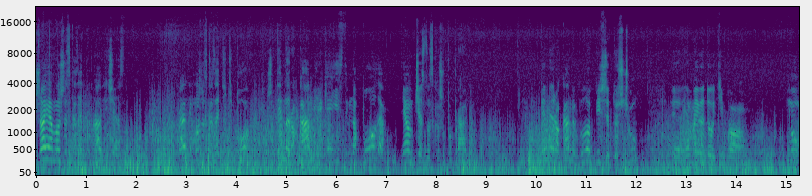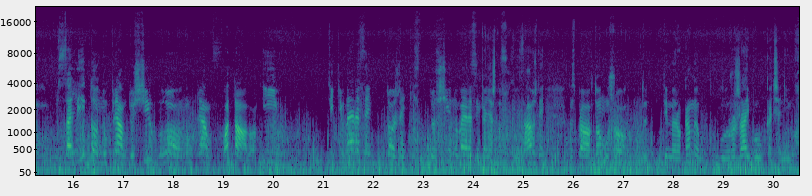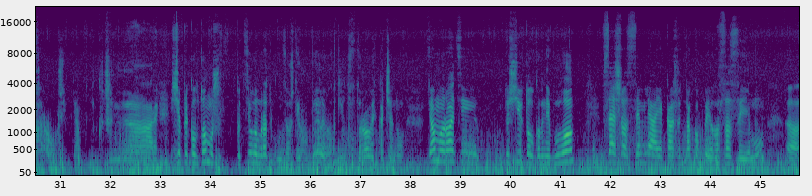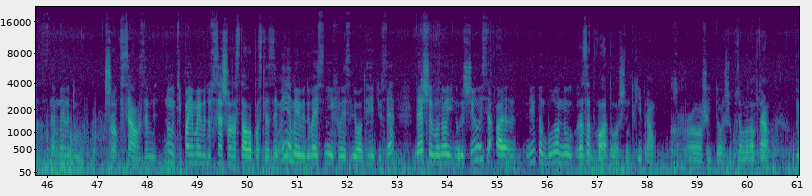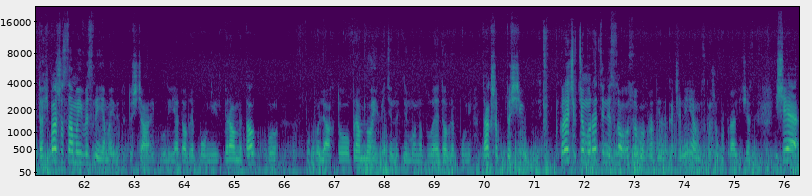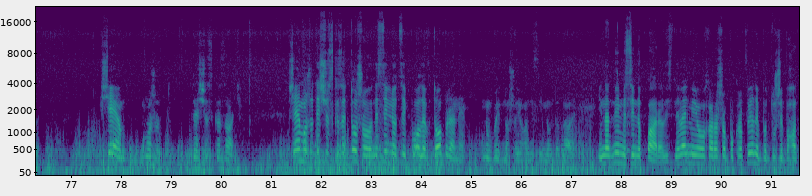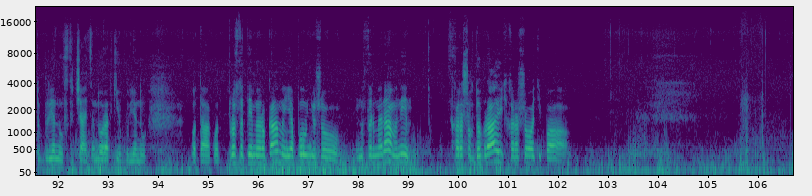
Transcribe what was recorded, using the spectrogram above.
Що я можу сказати, правді чесно? Справді можу сказати тільки то, що тими роками, як я їздив на поле, я вам чесно скажу по правді. Тими роками було більше дощу. Е, Я маю в виду, типу, ну, за літо, ну прям дощів було, ну прям хватало. І тільки вересень теж якісь дощі, ну вересень, звісно, сухий завжди. Но справа в тому, що тими роками урожай був качанів хороший. Прям качані І ще прикол в тому, що по цілому радку завжди губили таких здорових качанов. В цьому році дощів толком не було. Все, що земля, як кажуть, накопило за зиму. е, З ними веду, що вся в землі. Ну, типа я маю в виду все, що розстало після зими, я маю в виду весь сніг, весь льод, геть усе. Те, що воно й лишилося, а літом було ну, раза два дощ. Ну такий прям хороший дощ, щоб воно прям. Та хіба що самої весни я маю в виду дощари були, я добре повню. Збирав метал по, по полях, то прям ноги витягнути не можна було, я добре повню. Так, щоб дощів. Коротше, в цьому році не особо вродили качани, я вам скажу по правді чесно. І ще, ще я можу дещо сказати. Ще я можу дещо сказати, то, що не сильно це поле вдобране. Ну, видно, що його не сильно вдобрали. І над ним не сильно парились. Не вельми його хорошо покропили, бо дуже багато бур'яну зустрічається, ну радків бур'яну. Отак от. Просто тими роками я пам'ятаю, що ну, фермера вони хорошо вдобрають, хорошо, типа.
